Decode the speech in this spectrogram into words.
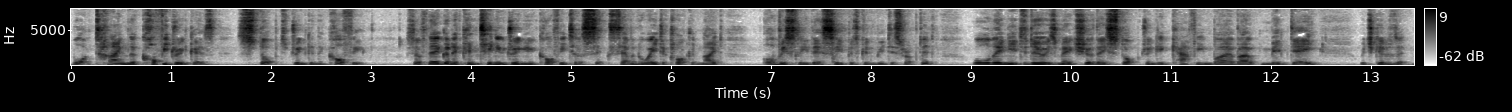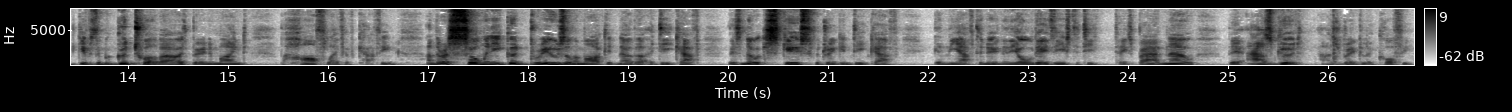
what time the coffee drinkers stopped drinking the coffee. So if they're going to continue drinking coffee till six, seven, or eight o'clock at night, obviously their sleep is going to be disrupted. All they need to do is make sure they stop drinking caffeine by about midday, which gives gives them a good 12 hours, bearing in mind the half-life of caffeine. And there are so many good brews on the market now that are decaf. There's no excuse for drinking decaf in the afternoon. In the old days, they used to taste bad. Now they're as good as regular coffee.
